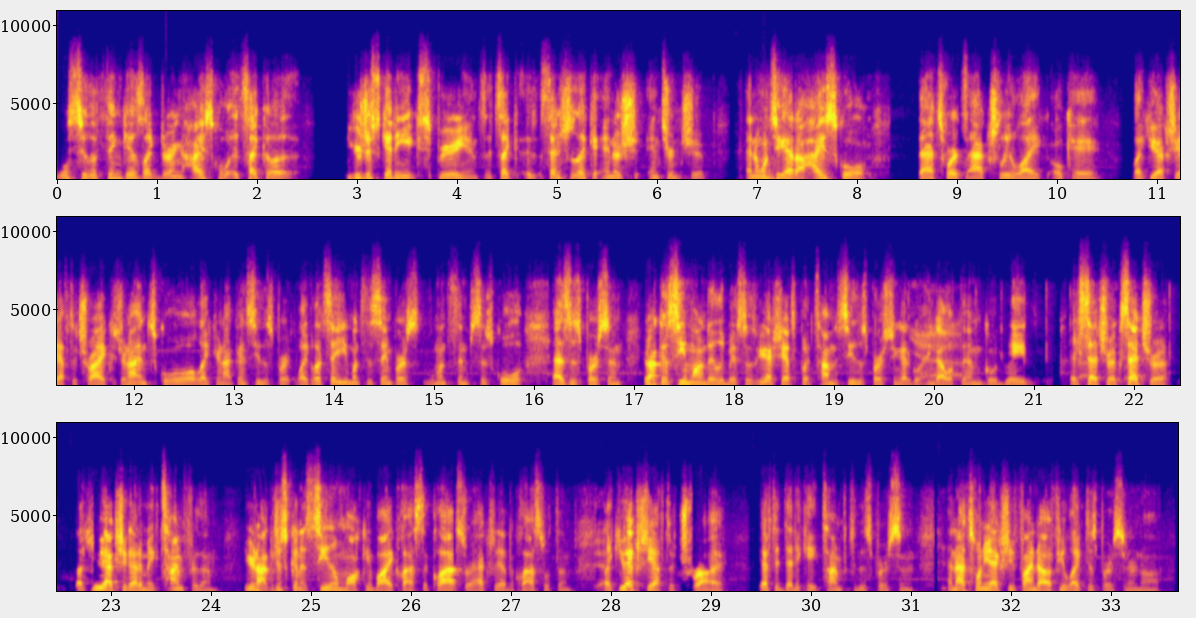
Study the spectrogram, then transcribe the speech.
Well, see, the thing is, like during high school, it's like a you're just getting experience. It's like essentially like an intersh- internship. And once you get out of high school, that's where it's actually like okay, like you actually have to try because you're not in school. Like you're not gonna see this person. Like let's say you went to the same person, went to the same school as this person. You're not gonna see them on a daily basis. You actually have to put time to see this person. You gotta go hang out with them, go date, Yeah, etc., that. etc. Like you actually got to make time for them. You're not just gonna see them walking by class to class or actually have a class with them. Yeah. Like you actually have to try. You have to dedicate time to this person, and that's when you actually find out if you like this person or not.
